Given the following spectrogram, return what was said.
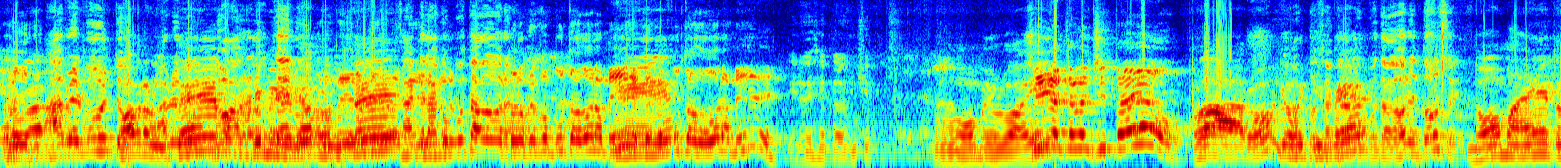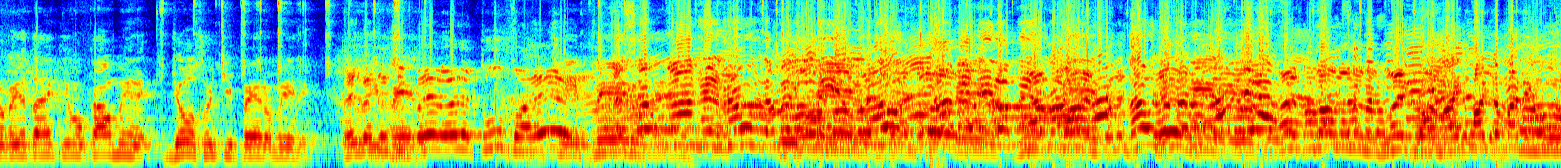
Pero- Abre el bulto. Abre usted, el bulto. No, porque abre usted. Saque la computadora. Pero qué computadora, mire, qué Mire. computadora, mire. Y no dice que era un chip. No, míralo ahí. Sí, él tiene el chipeo. Claro, yo soy Pues chipero. computadora entonces. No, maestro, que yo estaba equivocado, mire, yo soy chipero, mire. Él vende el chipero, él estufa, él. Chipero. Ese es un ángel, Raúl, dame Raúl, no, dame mío, Raúl, no, Raúl, no, dame el no, dinero. no, no, no, no, no, no, No, no hay cuarto para ninguno.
